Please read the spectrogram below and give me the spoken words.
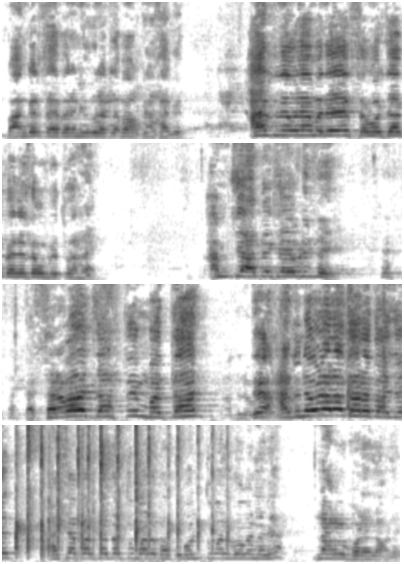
बांगर साहेबांनी विराटला भावकीला सांगत. आज नेवळ्यामध्ये समोरच्या पॅनलचा उमेदवार नाही. आमची अपेक्षा एवढीच आहे. का सर्वात जास्त मतदान ते आजनवड्याला झालं पाहिजे. अशा प्रकारचा तुम्हाला फक्त म्हणून तुम्हाला दोघांना मी नारळ फोडायला लावलाय.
